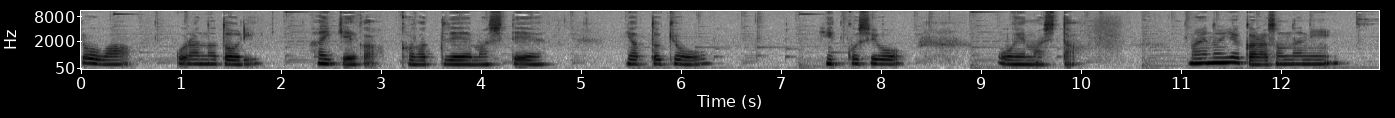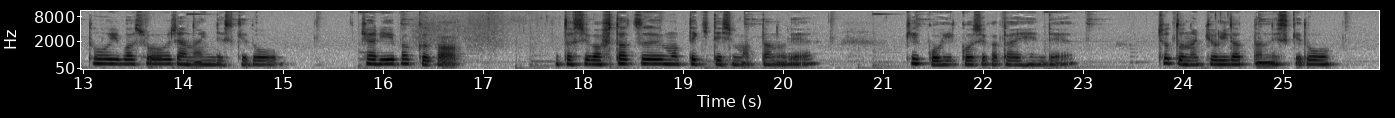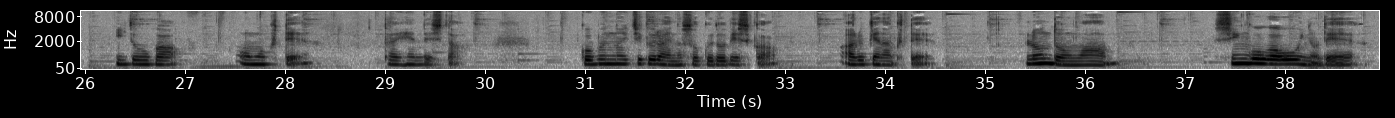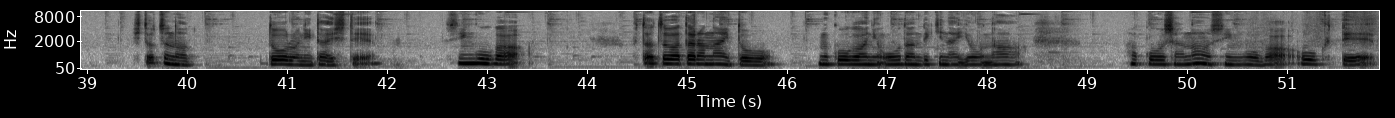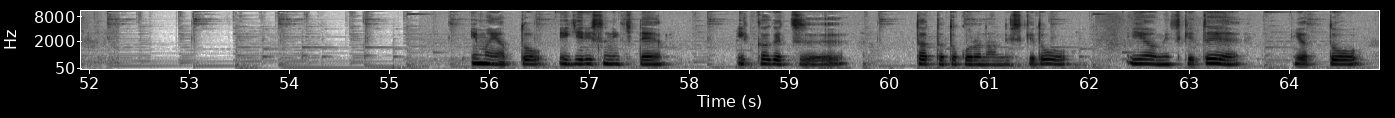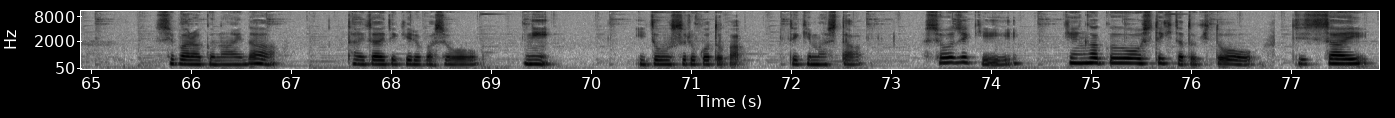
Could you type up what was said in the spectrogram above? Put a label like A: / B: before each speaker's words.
A: 今日はご覧の通り背景が変わってましてやっと今日引っ越しを終えました。前の家からそんなに遠い場所じゃないんですけどキャリーバッグが私は2つ持ってきてしまったので結構引っ越しが大変でちょっとの距離だったんですけど移動が重くて大変でした。5分の1ぐらいの速度でしか歩けなくてロンドンは信号が多いので一つの道路に対して信号が2つ渡らないと向こう側に横断できないような歩行者の信号が多くて今やっとイギリスに来て1ヶ月経ったところなんですけど家を見つけてやっとしばらくの間滞在できる場所に移動することができました。正直見学をしてきた時と実際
